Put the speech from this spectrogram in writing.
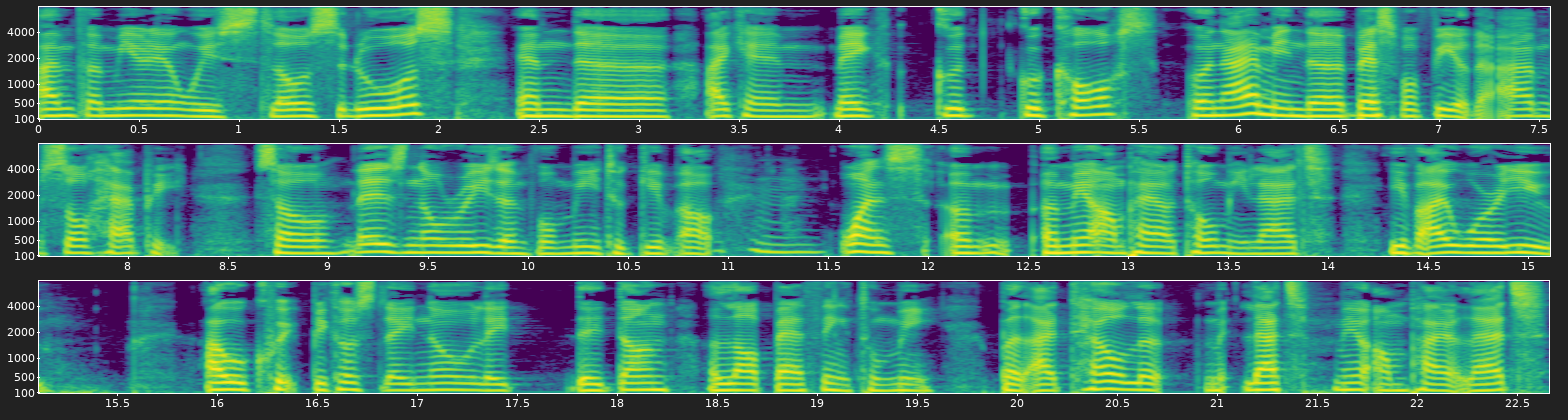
I'm familiar with those rules, and uh, I can make good good calls. When I'm in the baseball field, I'm so happy. So there is no reason for me to give up. Mm. Once a, a male umpire told me that if I were you, I would quit because they know they they done a lot bad thing to me. But I tell the, that male umpire that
